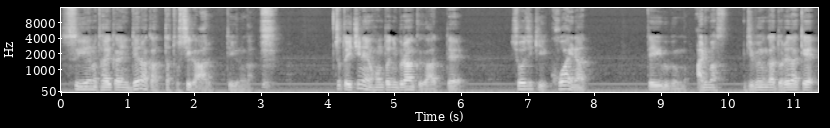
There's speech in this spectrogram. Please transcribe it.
水泳の大会に出なかった年があるっていうのが。ちょっと1年本当にブランクがあって正直怖いなっていう部分もあります。自分がどれだけ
